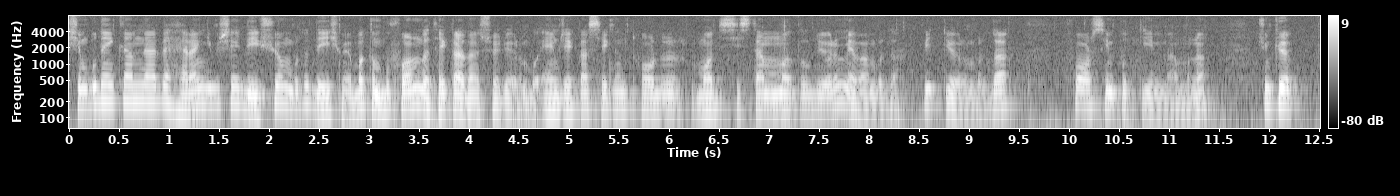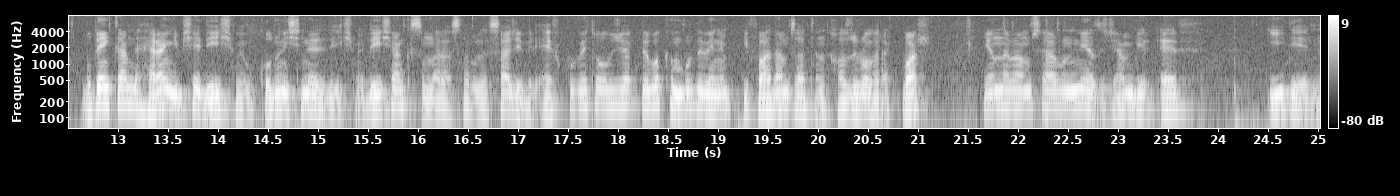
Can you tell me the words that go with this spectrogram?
Şimdi bu denklemlerde herhangi bir şey değişiyor mu? Burada değişmiyor. Bakın bu formda tekrardan söylüyorum. Bu MCK Second Order Mod System Model diyorum ya ben burada. Bit diyorum burada. Force Input diyeyim ben buna. Çünkü bu denklemde herhangi bir şey değişmiyor. Bu kodun içinde de değişmiyor. Değişen kısımlar aslında burada sadece bir f kuvveti olacak ve bakın burada benim ifadem zaten hazır olarak var. Yanına ben bu sefer bunu ne yazacağım? Bir f i değerini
